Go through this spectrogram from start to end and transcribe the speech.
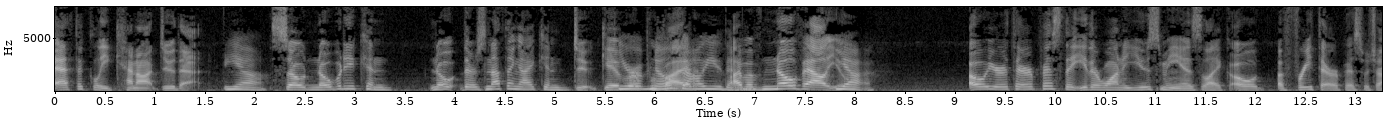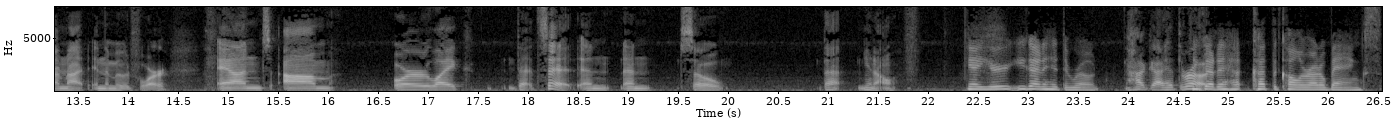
ethically cannot do that. Yeah. So nobody can. No, there's nothing I can do. Give You're or of no provide. value then. I'm of no value Yeah. oh, you're a therapist. They either want to use me as like, oh, a free therapist, which I'm not in the mood for, and um, or like that's it. And and so that you know, Yeah, you're you got to hit the road. I got to hit the road. You got to ha- cut the Colorado bangs.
